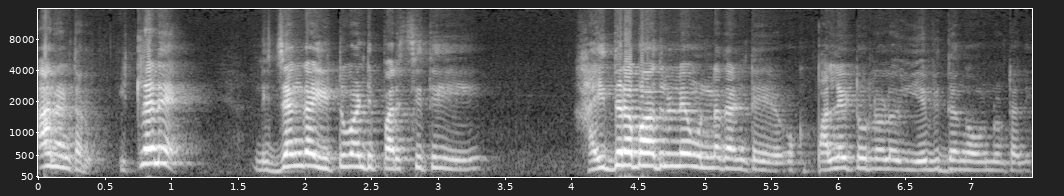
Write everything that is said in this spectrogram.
అని అంటారు. ఇట్లనే నిజంగా ఇటువంటి పరిస్థితి హైదరాబాద్లోనే ఉన్నదంటే ఒక పల్లెటూర్లలో ఏ విధంగా ఉండుంటుంది?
